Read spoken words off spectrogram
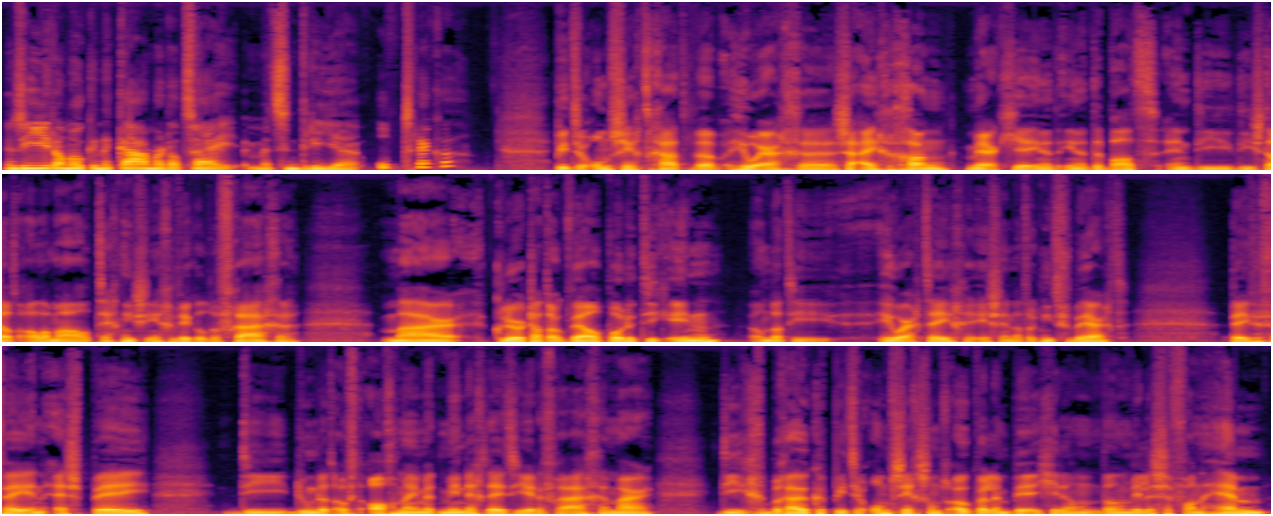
en zie je dan ook in de Kamer dat zij met z'n drieën optrekken? Pieter Omzicht gaat wel heel erg uh, zijn eigen gang, merk je, in het, in het debat. En die, die stelt allemaal technisch ingewikkelde vragen. Maar kleurt dat ook wel politiek in, omdat hij heel erg tegen is en dat ook niet verbergt. PVV en SP, die doen dat over het algemeen met minder gedetailleerde vragen. Maar die gebruiken Pieter Omzicht soms ook wel een beetje. Dan, dan willen ze van hem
